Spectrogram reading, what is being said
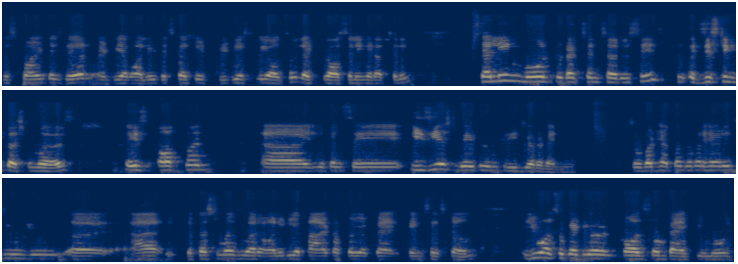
this point is there and we have already discussed it previously also, like cross-selling and upselling. Selling more products and services to existing customers is often uh, you can say easiest way to increase your revenue. So what happens over here is you you uh, are the customers who are already a part of your banking system. You also get your calls from bank. You know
